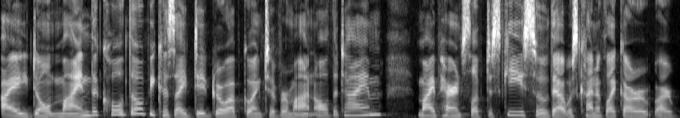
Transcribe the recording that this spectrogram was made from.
I don't mind the cold though because I did grow up going to Vermont all the time. My parents loved to ski, so that was kind of like our our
